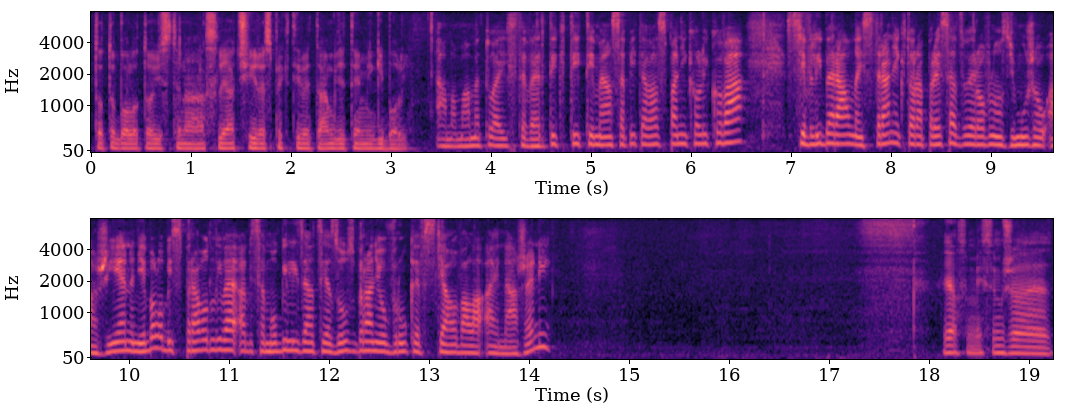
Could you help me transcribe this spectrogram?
toto bolo to isté na Sliači, respektíve tam, kde tie migy boli. Áno, máme tu aj isté verdikty. Týmea sa pýta vás, pani Koliková. Ste v liberálnej strane, ktorá presadzuje rovnosť mužov a žien. Nebolo by spravodlivé, aby sa mobilizácia so zbraňou v ruke vzťahovala aj na ženy? Ja si myslím, že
